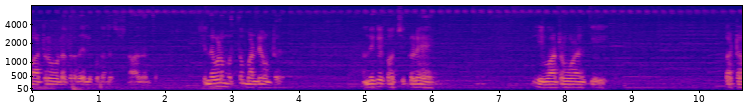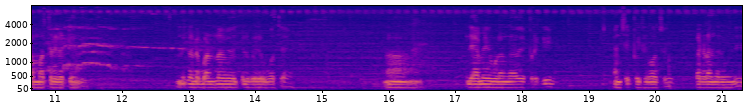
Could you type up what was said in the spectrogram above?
వాటర్ కూడా తర్వాత వెళ్ళిపోతుంది చూసిన అదంతా? కింద కూడా మొత్తం బండే ఉంటుంది. అందుకే కావచ్చు ఇక్కడే ఈ వాటర్ పోవడానికి కట్ట మత్తడి కట్టింది. ఎందుకంటే బండ్ల మీదకి వెళ్ళి పెరిగిపోతే డ్యామేజ్ కూడా కాదు ఇప్పటికీ అని చెప్పేసి కావచ్చు కట్టడం జరిగింది.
